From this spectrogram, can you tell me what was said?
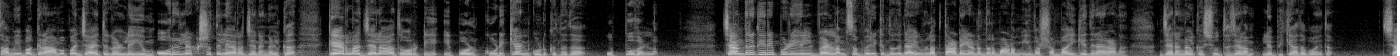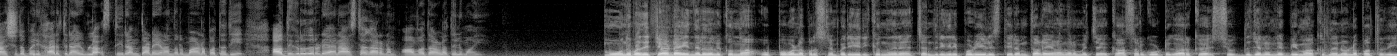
സമീപ ഗ്രാമപഞ്ചായത്തുകളിലെയും ഒരു ലക്ഷത്തിലേറെ ജനങ്ങൾക്ക് കേരള ജല അതോറിറ്റി ഇപ്പോൾ കുടിക്കാൻ കൊടുക്കുന്നത് ഉപ്പുവെള്ളം. ചന്ദ്രഗിരി പുഴയിൽ വെള്ളം സംഭരിക്കുന്നതിനായുള്ള തടയണ നിർമ്മാണം ഈ വർഷം വൈകിയതിനാലാണ് ജനങ്ങൾക്ക് ശുദ്ധജലം ലഭിക്കാതെ പോയത്. ശാശ്വത പരിഹാരത്തിനായുള്ള സ്ഥിരം തടയണ നിർമ്മാണ പദ്ധതി അധികൃതരുടെ അനാസ്ഥ കാരണം അവതാളത്തിലുമായി. മൂന്ന് പതിറ്റാണ്ടായി നിലനിൽക്കുന്ന ഉപ്പുവെള്ള പ്രശ്നം പരിഹരിക്കുന്നതിന് ചന്ദ്രഗിരി പുഴയിൽ സ്ഥിരം തടയണ നിർമ്മിച്ച് കാസർകോട്ടുകാർക്ക് ശുദ്ധജലം ലഭ്യമാക്കുന്നതിനുള്ള പദ്ധതി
